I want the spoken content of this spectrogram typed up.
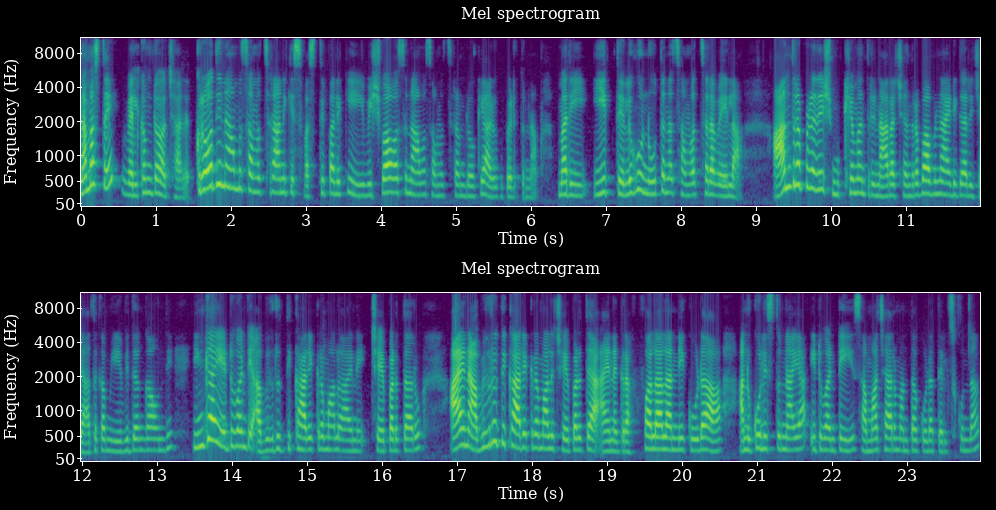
నమస్తే welcome to our channel. Krodhi నామ సంవత్సరానికి స్వస్తి పలికి విశ్వావసు నామ సంవత్సరంలోకి అడుగు పెడుతున్నాం. మరి ఈ తెలుగు నూతన సంవత్సర వేళ ఆంధ్రప్రదేశ్ ముఖ్యమంత్రి నారా చంద్రబాబు నాయుడు గారి జాతకం ఏ విధంగా ఉంది? ఇంకా ఎటువంటి అభివృద్ధి కార్యక్రమాలు ఆయన చేపడతారు? ఆయన అభివృద్ధి కార్యక్రమాలు చేపడితే ఆయన గ్రహ ఫలాలన్నీ కూడా అనుకూలిస్తున్నాయా? ఇటువంటి సమాచారం అంతా కూడా తెలుసుకుందాం.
